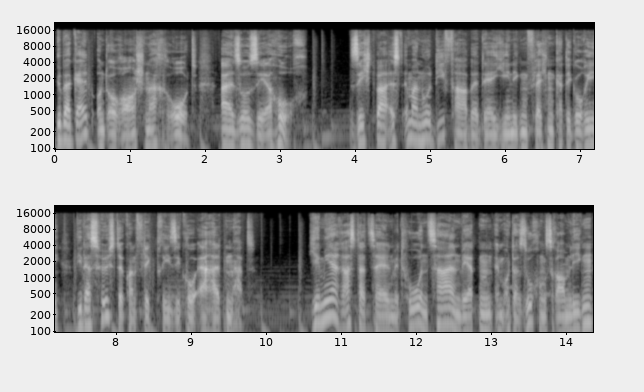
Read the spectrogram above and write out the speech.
über gelb und orange nach rot, also sehr hoch. Sichtbar ist immer nur die Farbe derjenigen Flächenkategorie, die das höchste Konfliktrisiko erhalten hat. Je mehr Rasterzellen mit hohen Zahlenwerten im Untersuchungsraum liegen,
